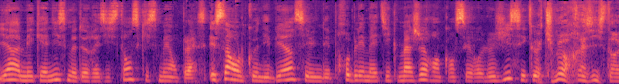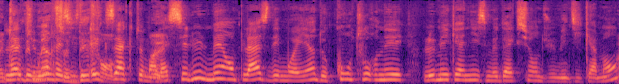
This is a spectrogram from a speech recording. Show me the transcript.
il y a un mécanisme de résistance qui se met en place. Et ça, on le connaît bien, c'est une des problématiques majeures en cancérologie, c'est que... La tumeur résiste, hein, la tumeur résiste, exactement. La cellule met en place des moyens de contourner le mécanisme d'action du médicament,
